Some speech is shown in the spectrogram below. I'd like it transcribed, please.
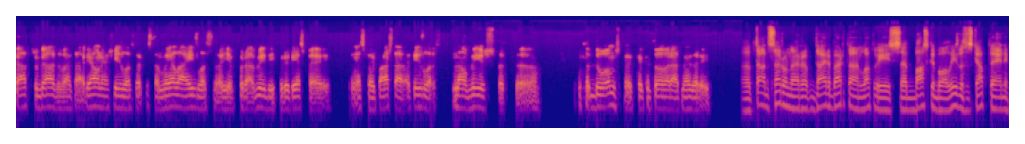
katru gadu, vai tā ir jauniešu izlase, vai pēc tam lielā izlase, vai jebkurā brīdī, kur ir iespēja, iespēja pārstāvēt izlasi, nav bijušas pat uh, domas, ka, ka, ka to varētu nedarīt. Tāda saruna ar Daira Bērtānu, Latvijas basketbola izlases kapteini.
